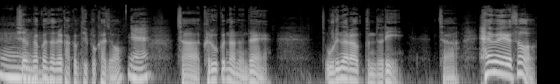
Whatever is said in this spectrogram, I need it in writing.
음. 시험 평가사들 가끔 뒷북하죠. 예. 자, 그리고 끝났는데 우리나라 분들이 자 해외에서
